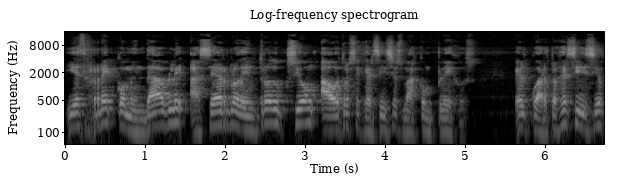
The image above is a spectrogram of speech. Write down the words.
y es recomendable hacerlo de introducción a otros ejercicios más complejos. El cuarto ejercicio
